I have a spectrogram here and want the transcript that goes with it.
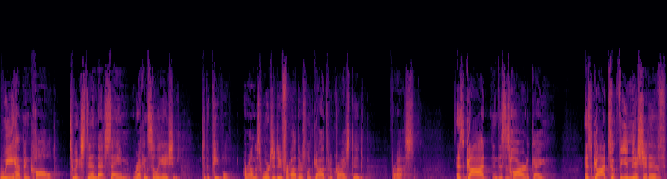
we have been called to extend that same reconciliation to the people around us. We're to do for others what God through Christ did for us. As God, and this is hard, okay, as God took the initiative,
